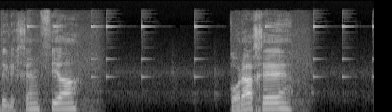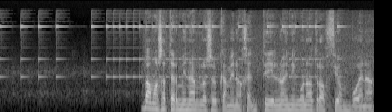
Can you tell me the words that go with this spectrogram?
diligencia, coraje. Vamos a terminarlos el camino gentil, no hay ninguna otra opción buena.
